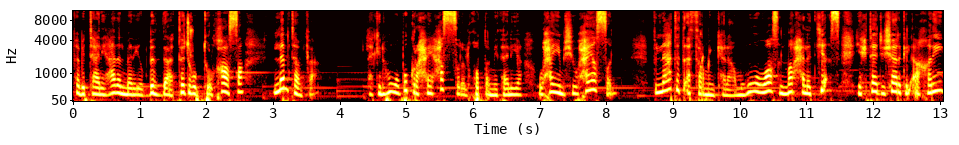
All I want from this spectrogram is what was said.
فبالتالي هذا المريض بالذات تجربته الخاصة لم تنفع. لكن هو بكرة حيحصل الخطة المثالية وحيمشي وحيصل. فلا تتأثر من كلامه هو واصل مرحلة يأس يحتاج يشارك الآخرين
